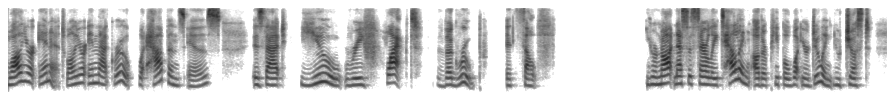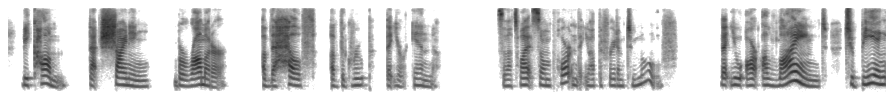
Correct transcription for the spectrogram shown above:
while you're in it, while you're in that group, what happens is, is that you reflect the group itself. You're not necessarily telling other people what you're doing. You just become that shining barometer of the health of the group that you're in. So that's why it's so important that you have the freedom to move that you are aligned to being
